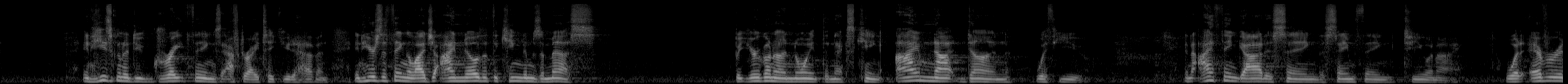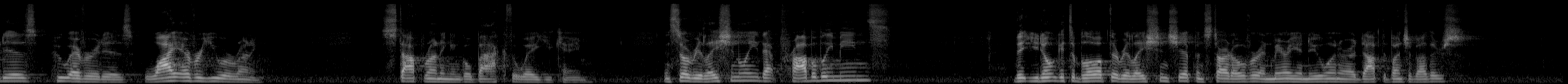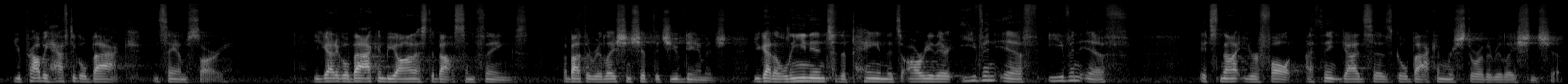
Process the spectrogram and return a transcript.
And he's going to do great things after I take you to heaven. And here's the thing, Elijah I know that the kingdom's a mess but you're going to anoint the next king. I'm not done with you. And I think God is saying the same thing to you and I. Whatever it is, whoever it is, why ever you are running, stop running and go back the way you came. And so, relationally, that probably means that you don't get to blow up the relationship and start over and marry a new one or adopt a bunch of others. You probably have to go back and say, I'm sorry. You got to go back and be honest about some things about the relationship that you've damaged. You got to lean into the pain that's already there, even if, even if it's not your fault. I think God says go back and restore the relationship.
